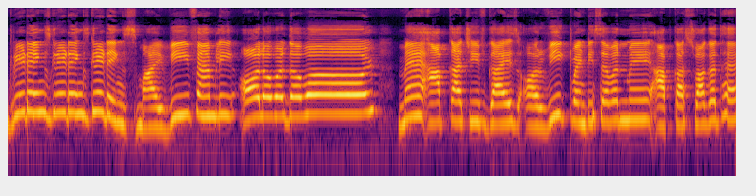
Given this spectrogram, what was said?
Greetings greetings greetings my we family all over the world मैं आपका चीफ गाइज़ और वीक 27 में आपका स्वागत है।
